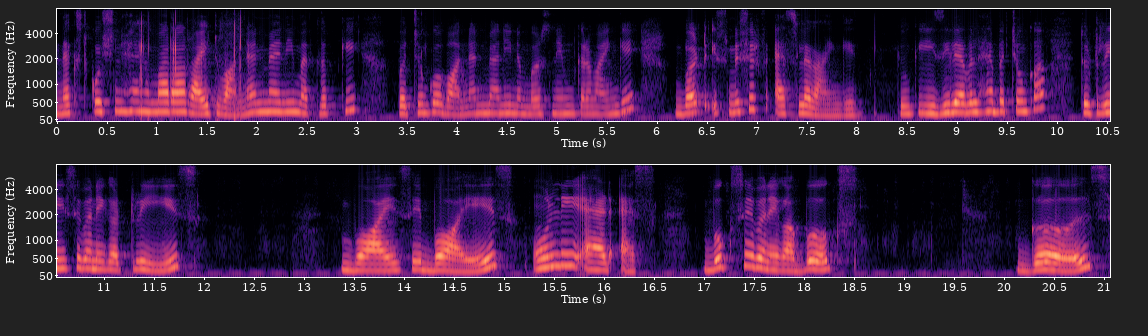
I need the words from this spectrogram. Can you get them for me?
नेक्स्ट क्वेश्चन है हमारा राइट वन एंड मैनी मतलब कि बच्चों को one and many numbers name करवाएँगे बट इसमें सिर्फ़ एस लगाएँगे, क्योंकि इजी लेवल है बच्चों का तो ट्री से बनेगा ट्रीज़ बॉय से boys only add S book से बनेगा books girls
